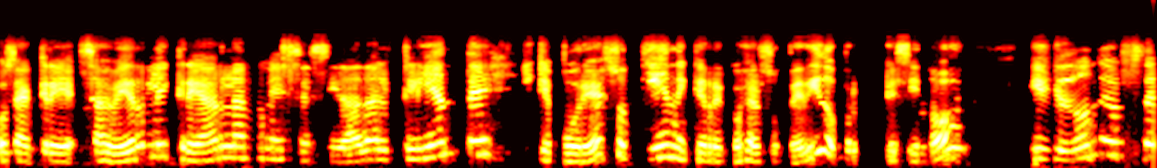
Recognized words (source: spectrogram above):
O sea, cre- saberle crear la necesidad al cliente y que por eso tiene que recoger su pedido, porque si no, ¿y de dónde usted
